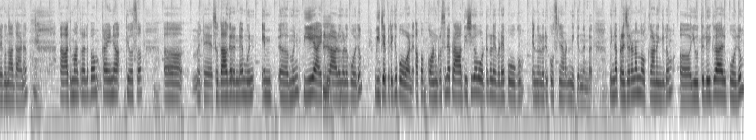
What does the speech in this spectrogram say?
രഘുനാഥാണ്. അതുമാത്രമല്ല ഇപ്പം കഴിഞ്ഞ ദിവസം മറ്റേ സുധാകരന്റെ മുൻ എം മുൻ പി എ ആയിട്ടുള്ള ആളുകൾ പോലും ബി ജെ പിയിലേക്ക് പോവാണ്. അപ്പം കോൺഗ്രസിന്റെ പ്രാദേശിക വോട്ടുകൾ എവിടെ പോകും എന്നുള്ളൊരു ക്വസ്റ്റ്യൻ അവിടെ നിൽക്കുന്നുണ്ട്. പിന്നെ പ്രചരണം നോക്കുകയാണെങ്കിലും യൂത്ത് ലീഗുകാർ പോലും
